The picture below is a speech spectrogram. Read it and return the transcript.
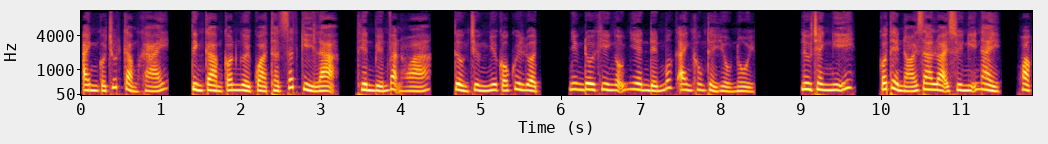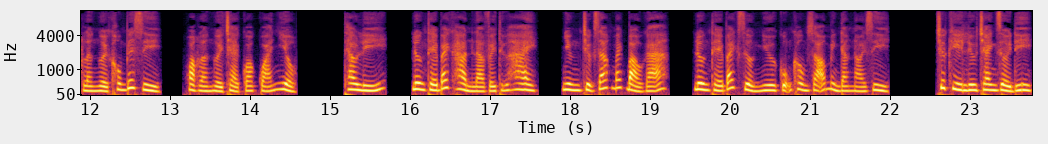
anh có chút cảm khái, tình cảm con người quả thật rất kỳ lạ, thiên biến vạn hóa, tưởng chừng như có quy luật, nhưng đôi khi ngẫu nhiên đến mức anh không thể hiểu nổi. Lưu tranh nghĩ, có thể nói ra loại suy nghĩ này, hoặc là người không biết gì, hoặc là người trải qua quá nhiều. Theo lý, lương thế bách hẳn là với thứ hai, nhưng trực giác mách bảo gã, lương thế bách dường như cũng không rõ mình đang nói gì trước khi lưu tranh rời đi,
